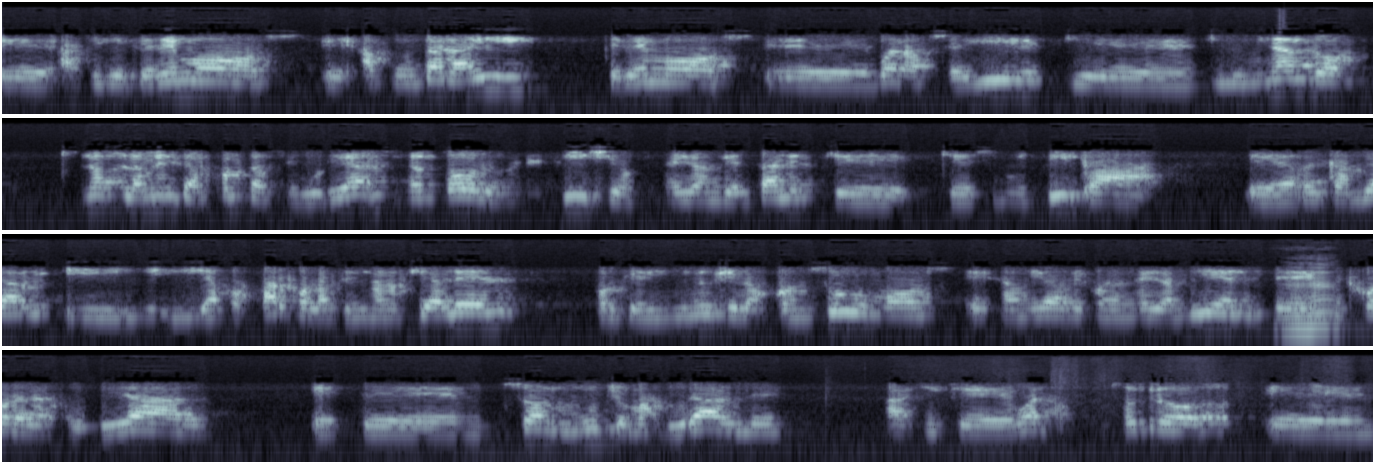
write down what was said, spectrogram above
eh, así que queremos eh, apuntar ahí, queremos, eh, bueno, seguir iluminando no solamente aporta seguridad, sino todos los beneficios medioambientales que, que significa eh, recambiar y, apostar por la tecnología LED, porque disminuye los consumos, es amigable con el medio ambiente, mejora la seguridad, este, son mucho más durables. Así que, bueno, nosotros eh,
